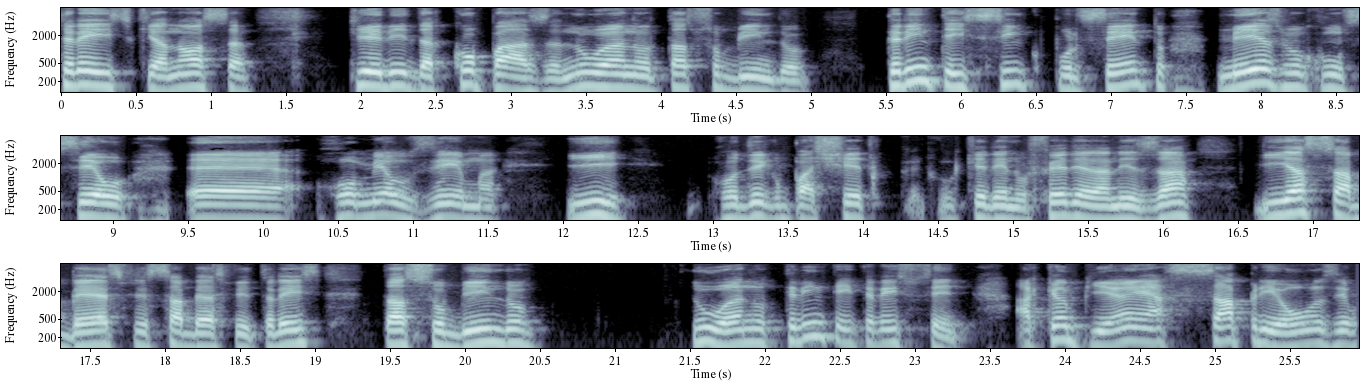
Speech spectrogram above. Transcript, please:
3, que a nossa querida Copasa no ano está subindo 35%, mesmo com seu é, Romeu Zema e Rodrigo Pacheco querendo federalizar, e a Sabesp, Sabesp 3, está subindo no ano 33%. A campeã é a Sapri 11, eu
